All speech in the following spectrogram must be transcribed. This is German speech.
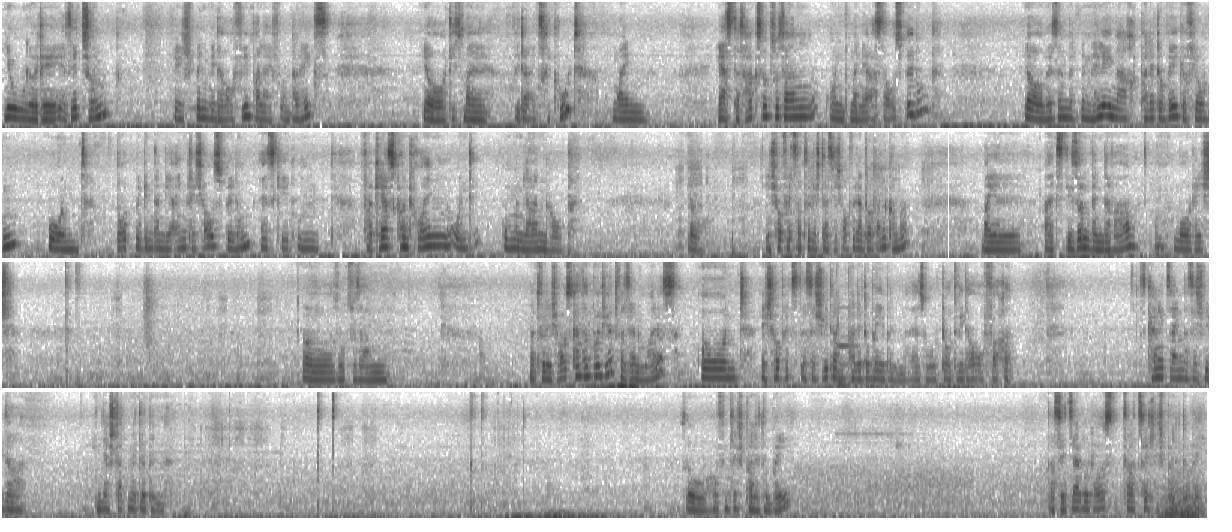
Jo Leute, ihr seht schon, ich bin wieder auf Live unterwegs. Ja, diesmal wieder als Rekrut. Mein erster Tag sozusagen und meine erste Ausbildung. Ja, wir sind mit einem Heli nach Paleto Bay geflogen und dort beginnt dann die eigentliche Ausbildung. Es geht um Verkehrskontrollen und um einen Ladenraub. Ja, ich hoffe jetzt natürlich, dass ich auch wieder dort ankomme, weil als die Sonnenwende war, wurde ich äh, sozusagen natürlich rauskatapultiert, was ja normal ist. Und ich hoffe jetzt, dass ich wieder in Paleto Bay bin, also dort wieder aufwache. Es kann jetzt sein, dass ich wieder in der Stadtmitte bin. So, hoffentlich Paleto Bay. Das sieht sehr gut aus. Tatsächlich Paleto Bay.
